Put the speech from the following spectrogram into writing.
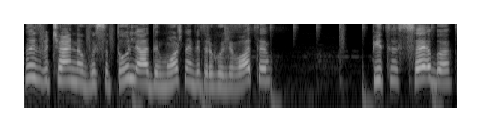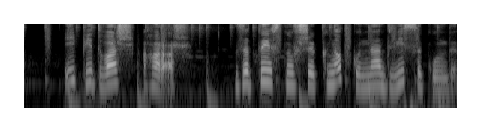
Ну і, звичайно, висоту ляди можна відрегулювати під себе і під ваш гараж, затиснувши кнопку на 2 секунди.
